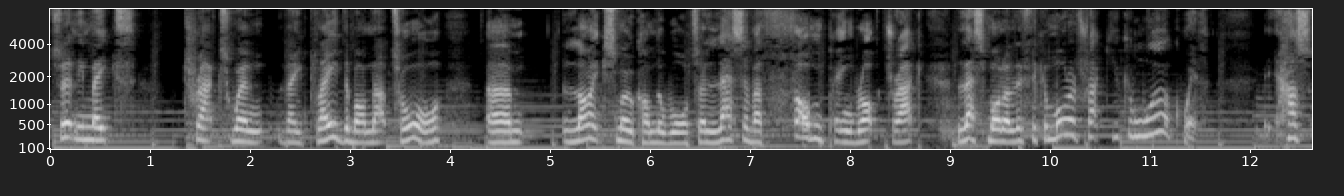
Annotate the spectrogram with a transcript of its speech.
certainly makes tracks when they played them on that tour, um, like Smoke on the Water, less of a thumping rock track, less monolithic, and more a track you can work with. It has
